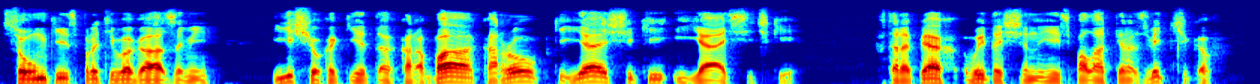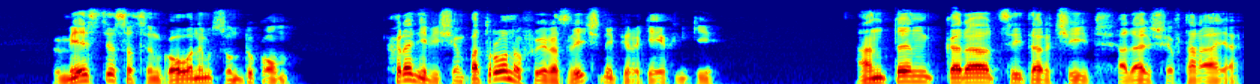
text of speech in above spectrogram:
сумки с противогазами, еще какие-то короба, коробки, ящики и ящички, в торопях вытащенные из палатки разведчиков вместе с оцинкованным сундуком, хранилищем патронов и различной пиротехники. Антенка рации торчит, а дальше вторая.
